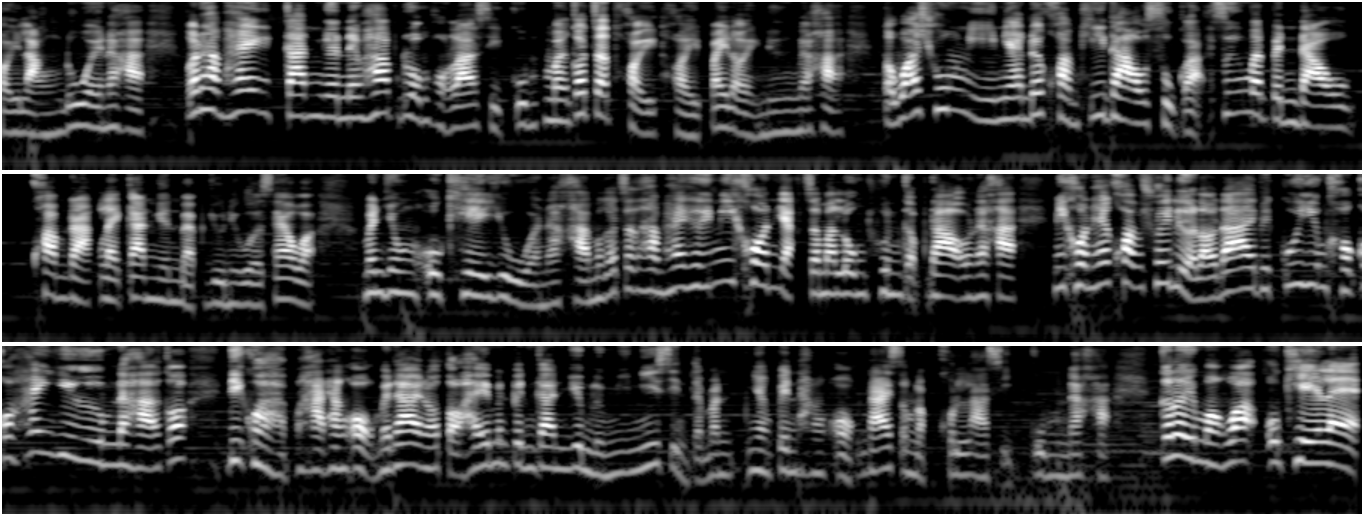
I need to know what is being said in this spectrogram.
ถอยหลังด้วยนะคะ ก็ทำให้การเงินในภาพรวมของราศีกุมมันก็จะถอยถอยไปหน่อยนึงนะคะ แต่ว่าช่วงนี้เนี่ยด้วยความที่ดาวศุกร์อะซึ่งมันเป็นดาว ความรักและการเงินแบบยูนิเวอร์แซลอะมันยังโอเคอยู่นะคะ มันก็จะทำให้เฮ้ยมีคนอยากจะมาลงทุนกับเรานะคะ มีคนให้ความช่วยเหลือเราได้ ไปกู้ยืมเขาก็ให้ยืมนะคะ ก็ดีกว่าหาทางออกไม่ได้เนาะต่อให้มันเป็นการยืมหรือมีหนี้สินแต่มันยังเป็นทางออกได้สำหรับคนราศีกุมนะคะ ก็เลยมองว่าโอเคแหละ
